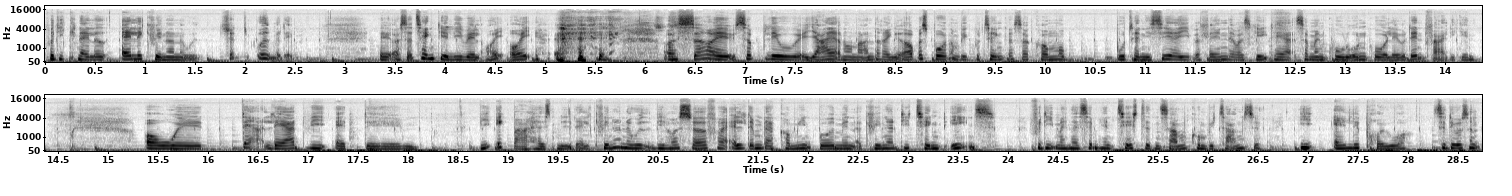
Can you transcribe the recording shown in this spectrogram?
for de knaldede alle kvinderne ud. Sødt, ud med dem. Uh, og så tænkte de alligevel, øj, øj. og så, uh, så blev jeg og nogle andre ringet op og spurgt, om vi kunne tænke os at komme og botanisere i, hvad fanden der var sket her, så man kunne undgå at lave den fejl igen. Og øh, der lærte vi, at... øh, vi ikke bare havde smidt alle kvinderne ud, vi har også sørget for, at alle dem, der kom ind, både mænd og kvinder, de tænkte ens. Fordi man havde simpelthen testet den samme kompetence i alle prøver. Så det var sådan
